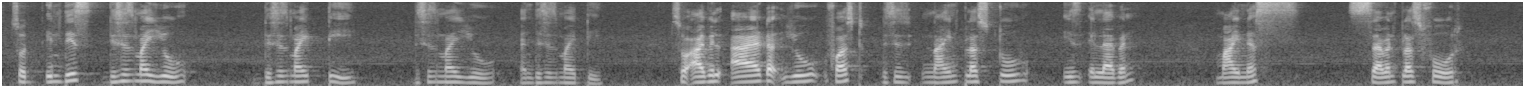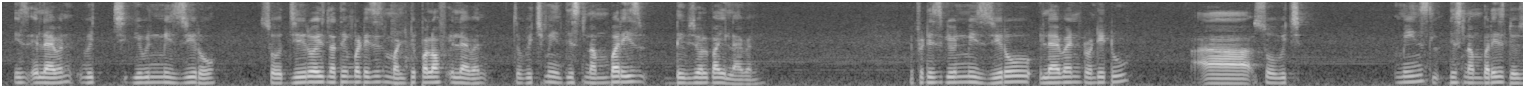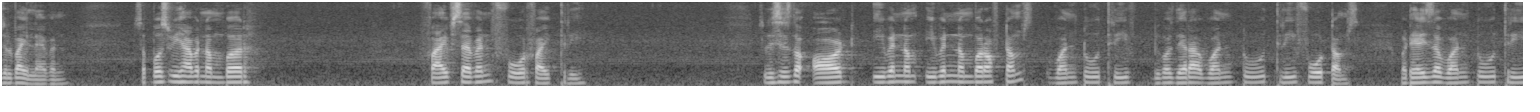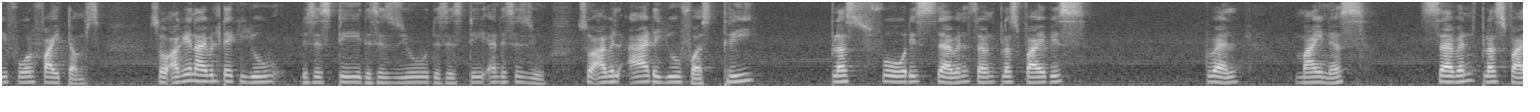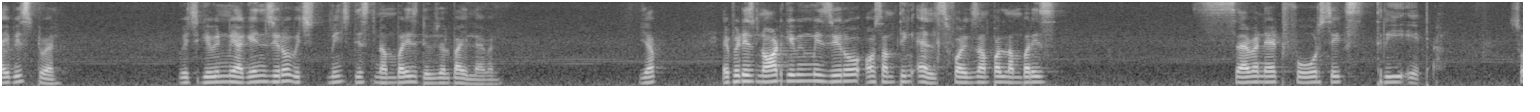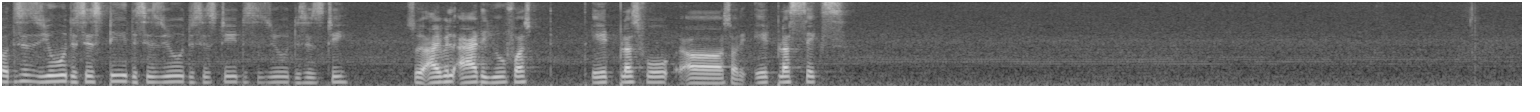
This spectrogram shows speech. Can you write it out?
So in this this is my u this is my t this is my u and this is my t. So I will add u first. This is 9 plus 2 is 11 minus 7 plus 4 is 11 which giving me 0 so 0 is nothing but it is multiple of 11 so which means this number is divisible by 11 if it is giving me 0 11 22 uh, so which means this number is divisible by 11 suppose we have a number 57453 so this is the odd even num even number of terms 1 2 3 because there are 1 2 3 4 terms. But here is a 1 2 3 4 5 terms. So again I will take u this is t this is u this is t and this is u. So I will add u first. 3 plus 4 is 7 7 plus 5 is 12 minus 7 plus 5 is 12 which giving me again 0 which means this number is divisible by 11 yep. If it is not giving me 0 or something else for example number is 784638 so this is u this is t this is u this is t this is u this is t. So I will add u first 8 plus 4 uh, sorry 8 plus 6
